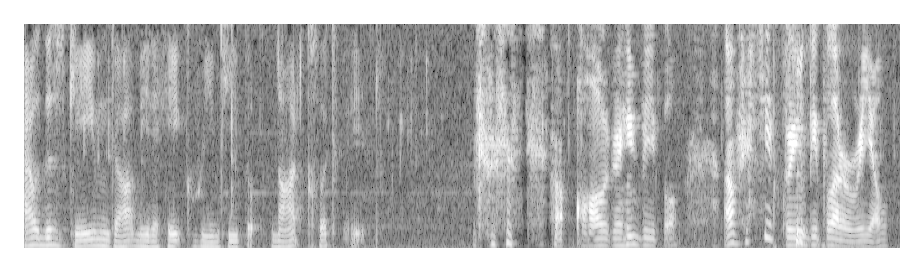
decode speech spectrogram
How this game got me to hate green people, not clickbait. All green people. I want to see if green people are real.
